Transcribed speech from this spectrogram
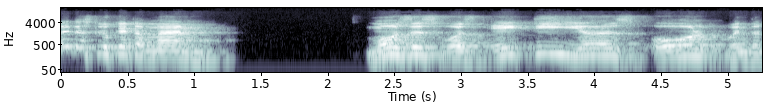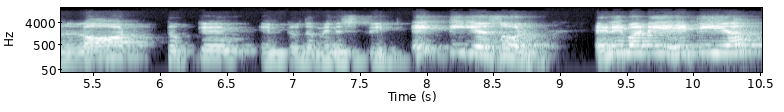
Let us look at a man. Moses was 80 years old when the Lord took him into the ministry. 80 years old. Anybody 80 year?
